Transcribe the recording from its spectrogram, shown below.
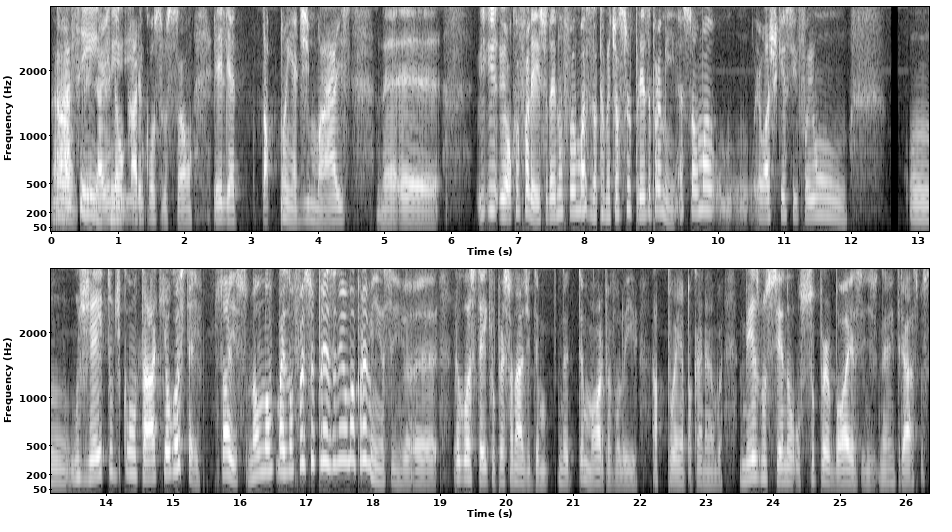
Ah, Não, sim, ele ainda sim. é um cara em construção. Ele é apanha demais, né? É... E, e, é o que eu falei, isso daí não foi uma, exatamente uma surpresa para mim. É só uma. Um, eu acho que assim, foi um, um, um, jeito de contar que eu gostei. Só isso. Não, não, mas não foi surpresa nenhuma para mim, assim. É, eu gostei que o personagem tem, né, demora para evoluir, apanha pra caramba. Mesmo sendo o Superboy, assim, né, entre aspas.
